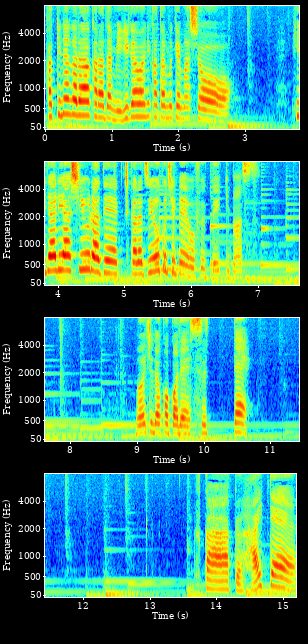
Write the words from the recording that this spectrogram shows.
吐きながら体右側に傾けましょう。左足裏で力強く地面を踏んでいきます。もう一度ここで吸って深く吐いて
